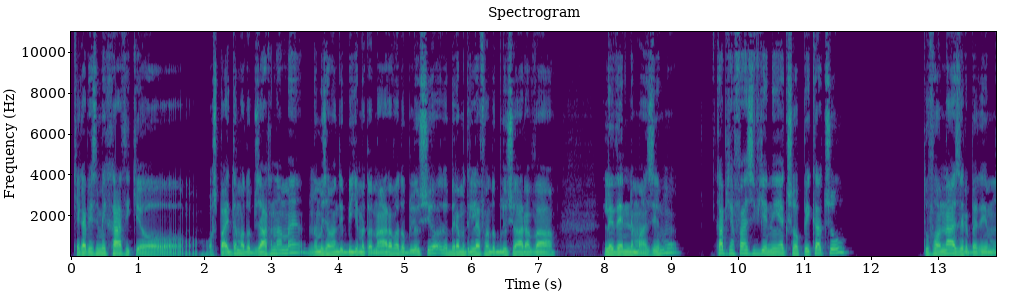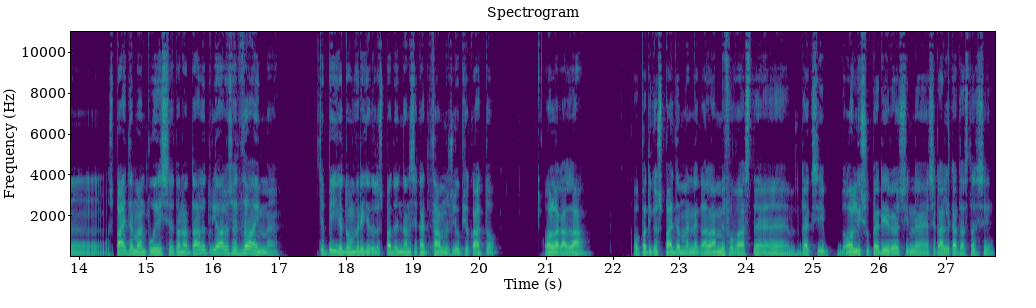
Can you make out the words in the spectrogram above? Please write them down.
Και κάποια στιγμή χάθηκε ο, ο Spider-Man, τον ψάχναμε. Νομίζαμε ότι πήγε με τον Άραβα, τον πλούσιο. Δεν πήραμε τηλέφωνο τον πλούσιο Άραβα. Λέει δεν είναι μαζί μου. Κάποια φάση βγαίνει έξω ο Πίκατσου του φωνάζει ρε παιδί μου, Spider-Man που είσαι, τον Ατάλε, του λέει άλλος εδώ είμαι. Και πήγε και τον βρήκε τέλος πάντων, ήταν σε κάτι θάμνους λίγο πιο κάτω. Όλα καλά. Οπότε και ο Spider-Man είναι καλά, μην φοβάστε. Ε, εντάξει, όλοι οι σούπερ είναι σε καλή κατάσταση.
